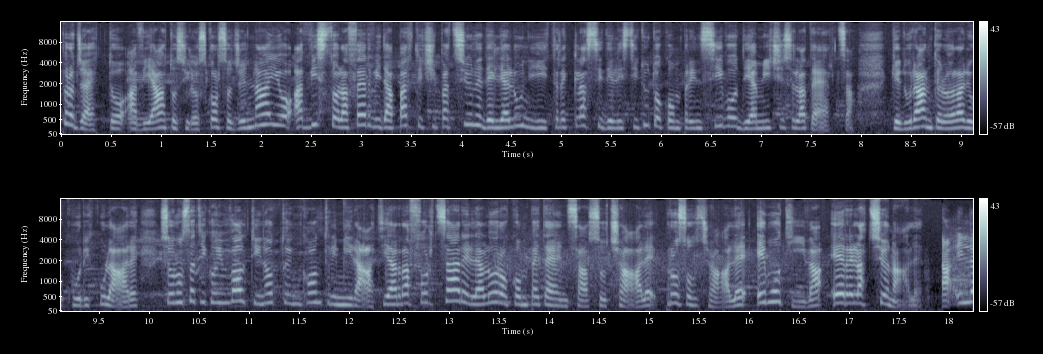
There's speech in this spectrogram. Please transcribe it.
Progetto, avviatosi lo scorso gennaio, ha visto la fervida partecipazione degli alunni di tre classi dell'Istituto Comprensivo di Amicis La Terza, che durante l'orario curriculare sono stati coinvolti in otto incontri mirati a rafforzare la loro competenza sociale, prosociale, emotiva e relazionale. Il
